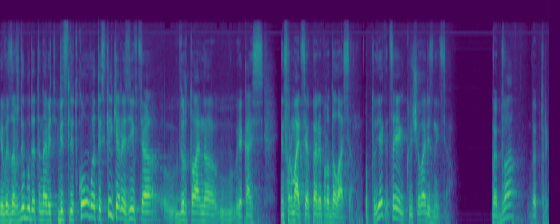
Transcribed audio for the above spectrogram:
і ви завжди будете навіть відслідковувати, скільки разів ця е, віртуальна е, якась інформація перепродалася. Тобто це є ключова різниця. Веб 2, Веб 3.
